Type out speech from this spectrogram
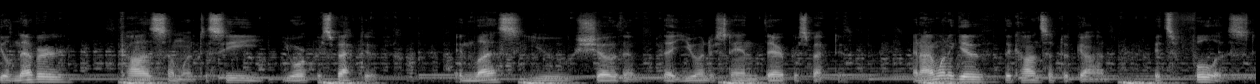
you'll never cause someone to see your perspective unless you show them that you understand their perspective. And I want to give the concept of God its fullest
